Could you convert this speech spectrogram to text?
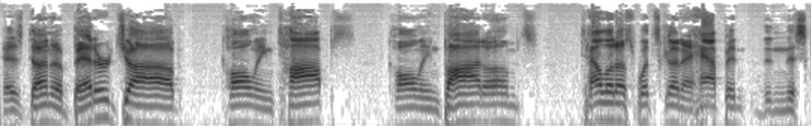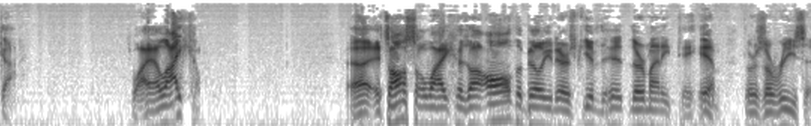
has done a better job calling tops, calling bottoms, telling us what's going to happen than this guy. That's why I like him. Uh, it's also why, because all the billionaires give their money to him. There's a reason.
